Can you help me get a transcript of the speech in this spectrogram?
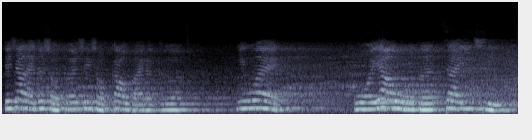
接下来这首歌是一首告白的歌，因为我要我们在一起。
